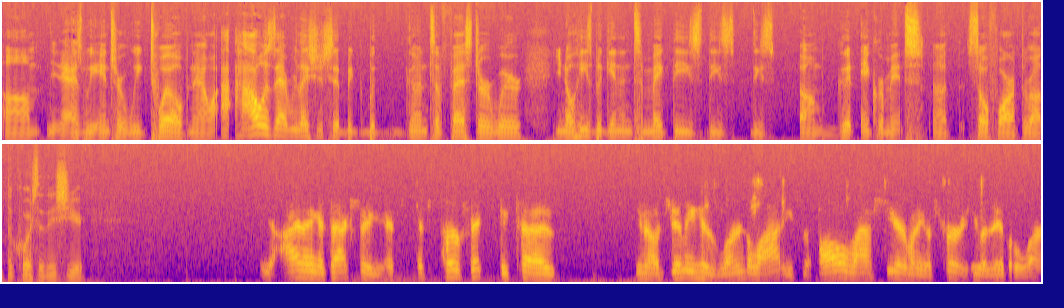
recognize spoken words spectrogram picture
Um, you know, as we enter week 12 now, how has that relationship be- begun to fester? Where you know he's beginning to make these these these um, good increments uh, so far throughout the course of this year. Yeah, I think it's actually it's it's perfect because you know Jimmy has learned a lot. He's all last year when he was hurt, he was able to learn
